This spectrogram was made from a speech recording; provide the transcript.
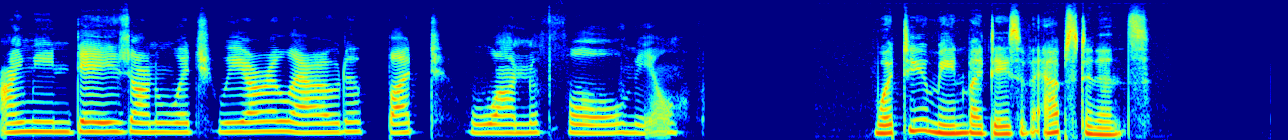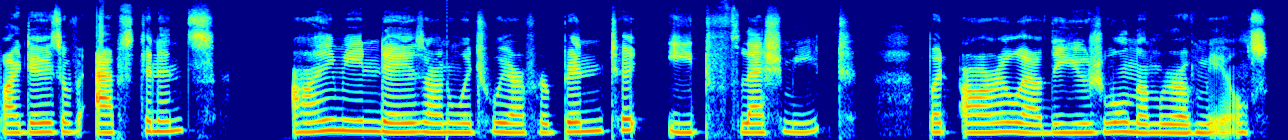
I mean days on which we are allowed but one full meal. What do you mean by days of abstinence? By days of abstinence, I mean days on which we are forbidden to eat flesh meat, but are allowed the usual number of meals.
